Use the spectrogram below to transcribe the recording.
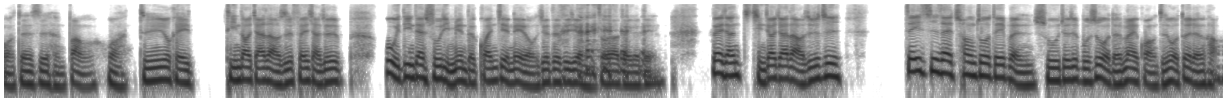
哇，真的是很棒哦！哇，今天又可以听到嘉德老师分享，就是不一定在书里面的关键内容，我觉得这是一件很重要的一个点。那想请教嘉德老师，就是这一次在创作这一本书，就是不是我的卖广，只是我对人好。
